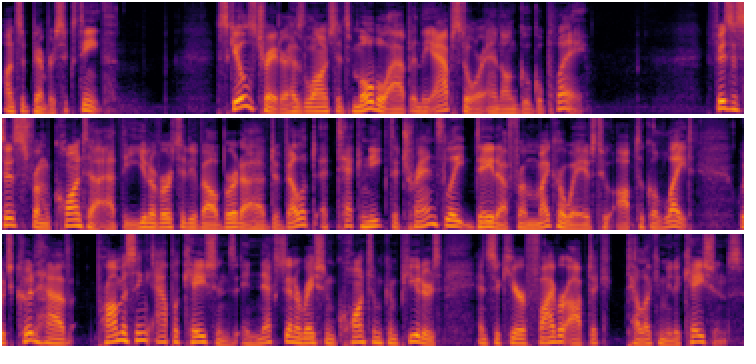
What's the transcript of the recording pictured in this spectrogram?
on September 16th. Skills Trader has launched its mobile app in the App Store and on Google Play. Physicists from Quanta at the University of Alberta have developed a technique to translate data from microwaves to optical light, which could have promising applications in next generation quantum computers and secure fiber optic telecommunications.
